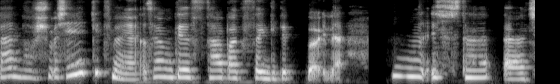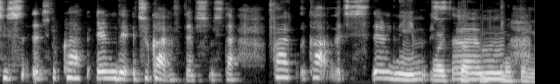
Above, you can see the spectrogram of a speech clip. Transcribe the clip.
ben hoşuma şeye gitmiyor yani. Atıyorum bir Starbucks'a gidip böyle "Hmm, işte e, çeşitli Türk kahvelerini de, Türk kahvesi demişim işte. Farklı kahve çeşitlerini deneyeyim. White İşte chocolate mochaları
